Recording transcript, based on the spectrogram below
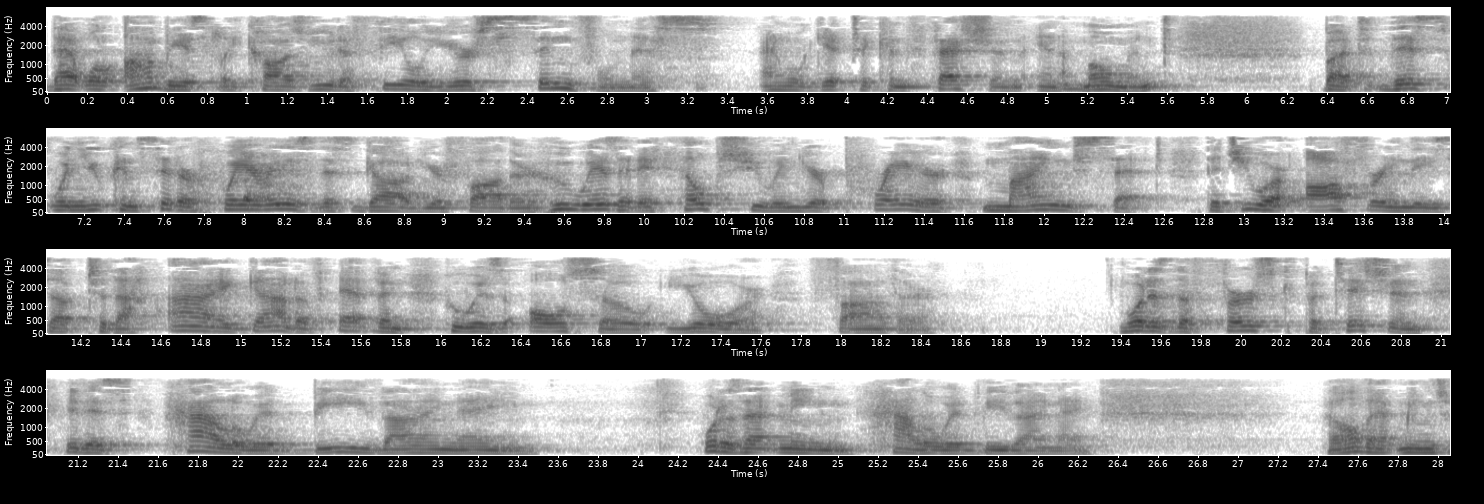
that will obviously cause you to feel your sinfulness and we'll get to confession in a moment. But this, when you consider where is this God your Father? Who is it? It helps you in your prayer mindset that you are offering these up to the high God of heaven who is also your Father. What is the first petition? It is, hallowed be thy name. What does that mean? Hallowed be thy name. Well, that means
